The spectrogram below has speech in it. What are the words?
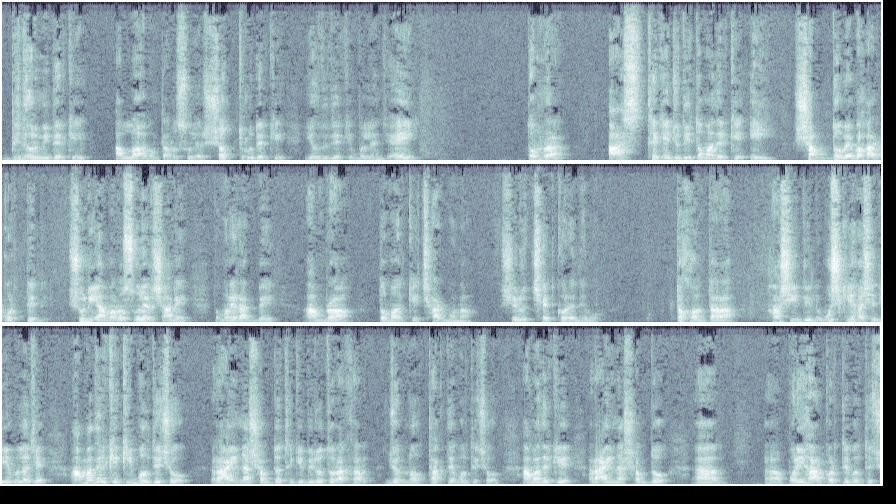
বিধর্মীদেরকে, আল্লাহ এবং তার রসুলের শত্রুদেরকে, ইহুদিদেরকে বললেন যে, এই, তোমরা আজ থেকে যদি তোমাদেরকে এই শব্দ ব্যবহার করতে শুনি আমার রসুলের সামনে মনে রাখবে আমরা তোমাকে ছাড়বো না, শিরুচ্ছেদ করে দেব। তখন তারা হাসি দিল, মুশকি হাসি দিয়ে বলে যে, আমাদেরকে কি বলতেছো? রাইনা শব্দ থেকে বিরত রাখার জন্য থাকতে বলতেছ। আমাদেরকে রাইনা শব্দ পরিহার করতে বলতেছ।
